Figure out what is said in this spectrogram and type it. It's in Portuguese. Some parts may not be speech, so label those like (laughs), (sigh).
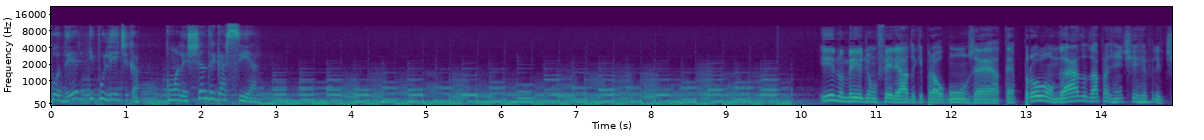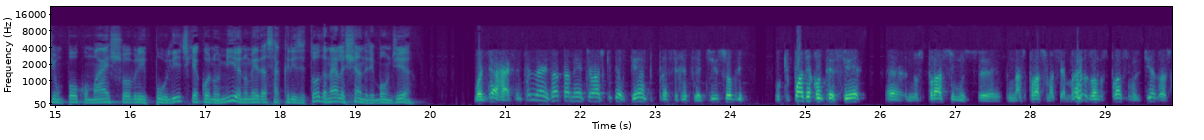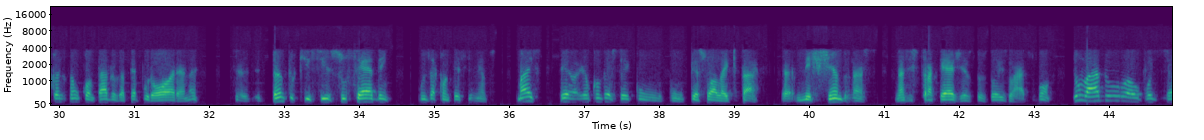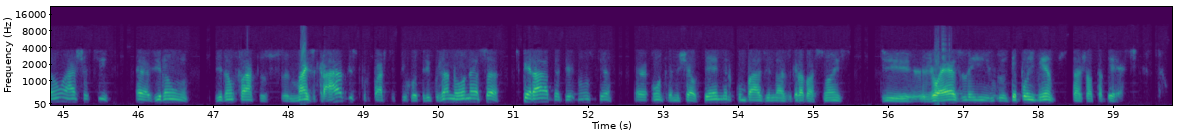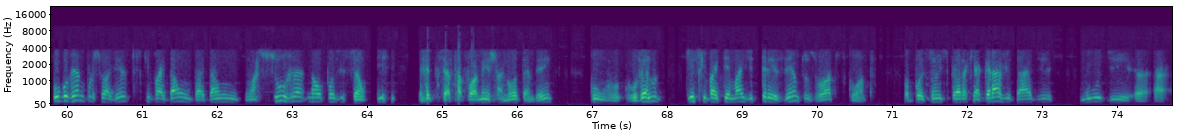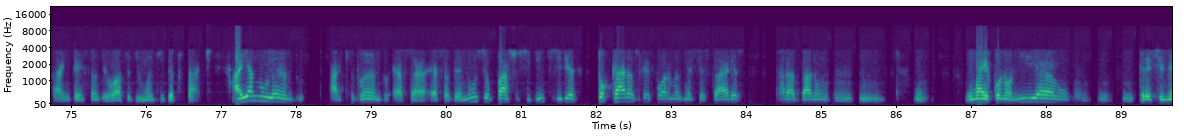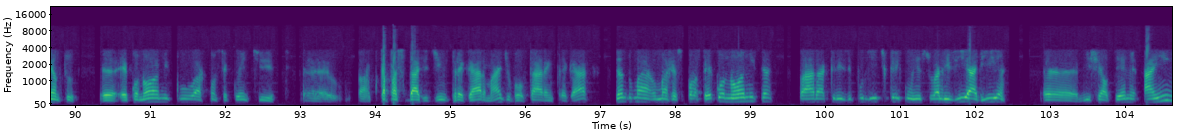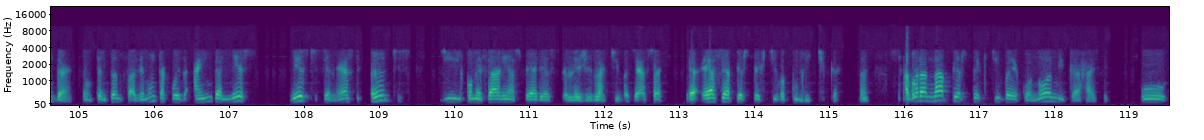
Poder e Política, com Alexandre Garcia. E no meio de um feriado que para alguns é até prolongado, dá para a gente refletir um pouco mais sobre política e economia no meio dessa crise toda, né, Alexandre? Bom dia. Bom dia, Raíssa. Pois é, exatamente. Eu acho que deu tempo para se refletir sobre o que pode acontecer nos próximos, eh, nas próximas semanas (laughs) ou nos próximos dias. As coisas estão contadas até por hora, né? Tanto que se sucedem os acontecimentos. Mas eu, eu conversei com, com o pessoal aí que está eh, mexendo nas, nas estratégias dos dois lados. Bom, de um lado, a oposição acha que virão virão fatos mais graves por parte de Rodrigo Janot nessa esperada denúncia eh, contra Michel Temer, com base nas gravações de Joesley nos depoimentos da JBS. O governo, por sua vez, diz que vai dar, um, vai dar um, uma surra na oposição e, (laughs) de certa forma, enxanou também. Com, o governo diz que vai ter mais de 300 votos contra. A oposição espera que a gravidade mude a, a, a intenção de voto de muitos deputados. Aí, anulando, arquivando essa, essa denúncia, o passo seguinte seria tocar as reformas necessárias para dar um, um, um, uma economia, um, crescimento eh, econômico, a consequente eh, a capacidade de empregar mais, de voltar a empregar, dando uma, uma resposta econômica para a crise política e, com isso, aliviaria uh, Michel Temer, ainda estão tentando fazer muita coisa ainda nesse, neste semestre, antes de começarem as férias legislativas. Essa, é, essa é a perspectiva política. Né? Agora, na perspectiva econômica, Heise, o,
